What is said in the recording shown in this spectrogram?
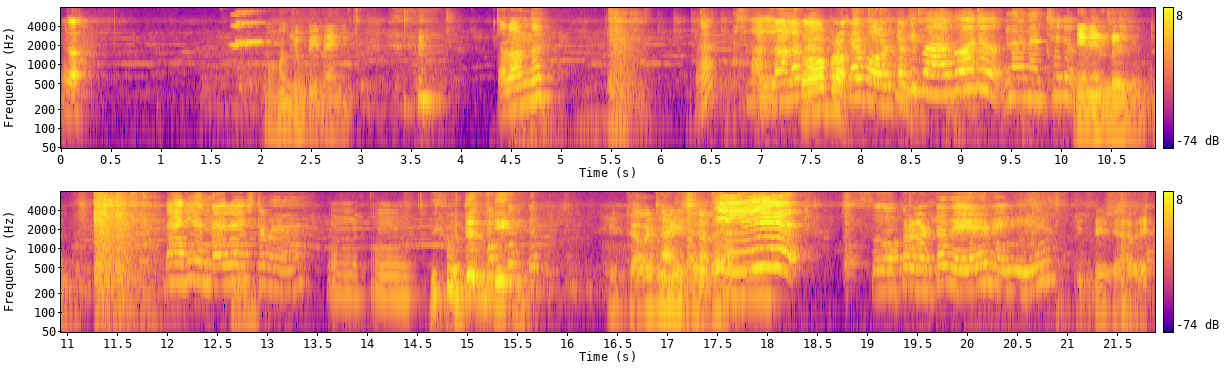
ఇంకా. మొహం చూపి నైన్. ఎలా ఉంది? సూపర్. ఇది బాగోదు నాకు నచ్చదు. నేను ఎండ్రాయి తింటాను. డాడీ ఇష్టమా? సూపర్ ఉంటది నేను. ఇంతే ఫేవరెట్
